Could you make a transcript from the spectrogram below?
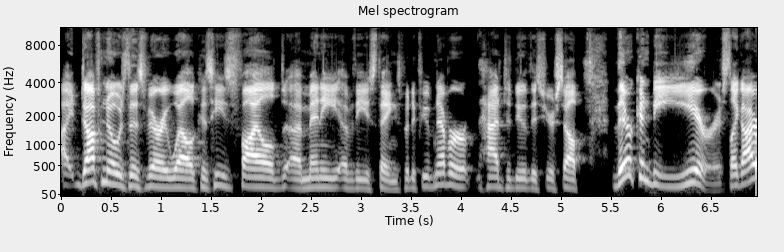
I, Duff knows this very well because he's filed uh, many of these things. But if you've never had to do this yourself, there can be years. Like I,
